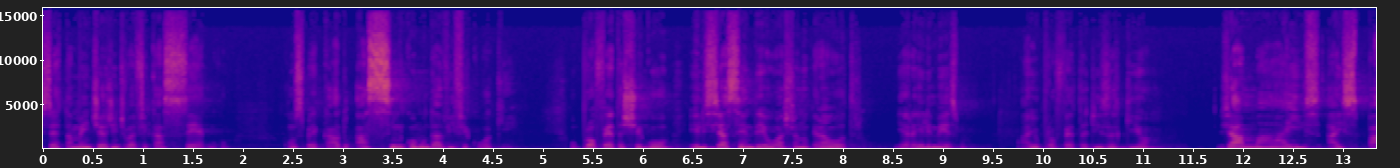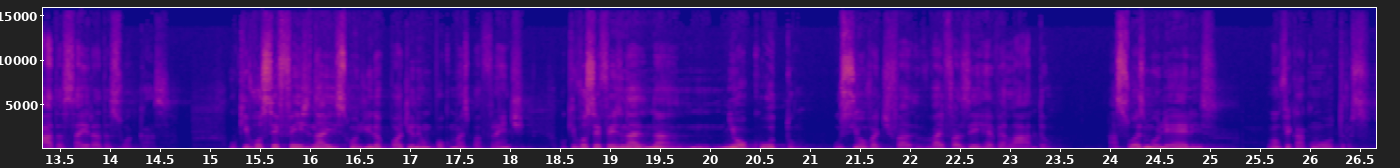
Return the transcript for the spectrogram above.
e certamente a gente vai ficar cego com os pecados, assim como Davi ficou aqui. O profeta chegou, ele se acendeu achando que era outro, e era ele mesmo. Aí o profeta diz aqui, ó: Jamais a espada sairá da sua casa. O que você fez na escondida, pode ler um pouco mais para frente. O que você fez na, na, em oculto, o Senhor vai, te fa vai fazer revelado. As suas mulheres vão ficar com outros.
